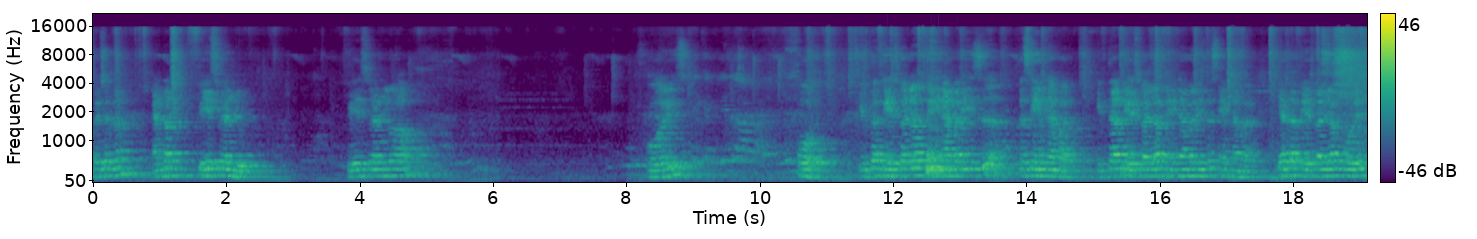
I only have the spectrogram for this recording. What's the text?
okay children and the face value face value of 4 is 4 if the face value of any number is uh, the same number if the face value of any number is the same number here the face value of 4 is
